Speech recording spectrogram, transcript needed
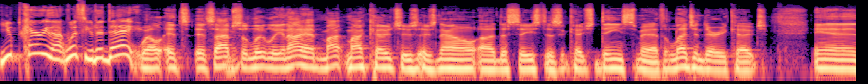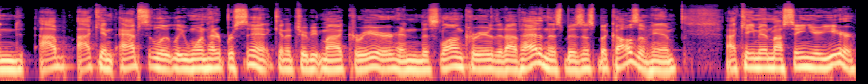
you carry that with you today. Well, it's, it's absolutely. And I had my, my coach who's, who's now uh, deceased is a coach, Dean Smith, a legendary coach and I, I can absolutely 100% can attribute my career and this long career that I've had in this business because of him. I came in my senior year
